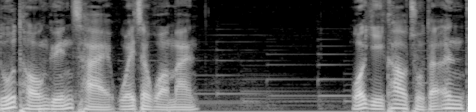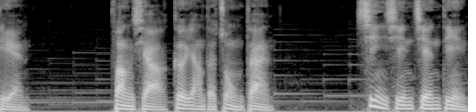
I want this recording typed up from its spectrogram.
如同云彩围着我们，我倚靠主的恩典，放下各样的重担，信心坚定，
